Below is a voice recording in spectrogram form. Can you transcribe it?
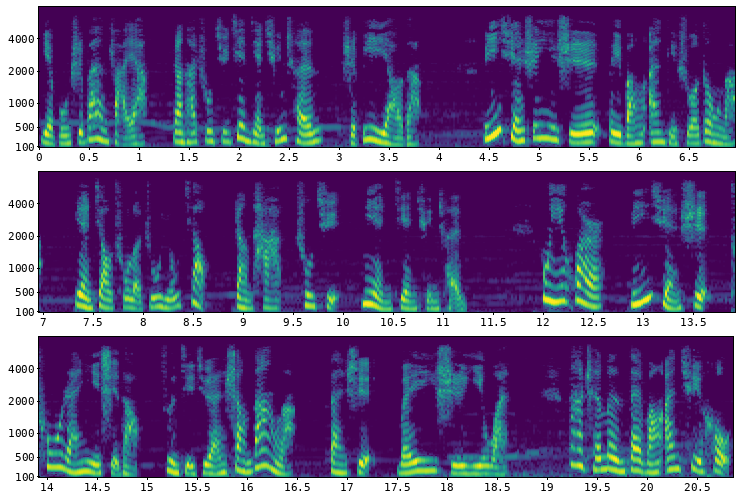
也不是办法呀。让他出去见见群臣是必要的。林选侍一时被王安给说动了，便叫出了朱由校，让他出去面见群臣。不一会儿，林选侍突然意识到自己居然上当了，但是为时已晚。大臣们在王安去后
